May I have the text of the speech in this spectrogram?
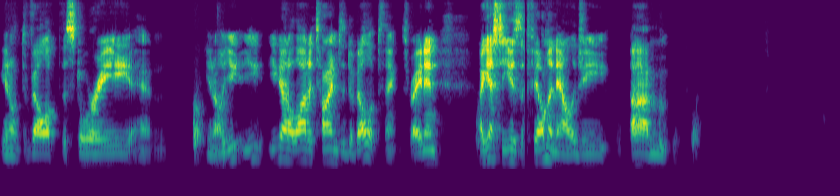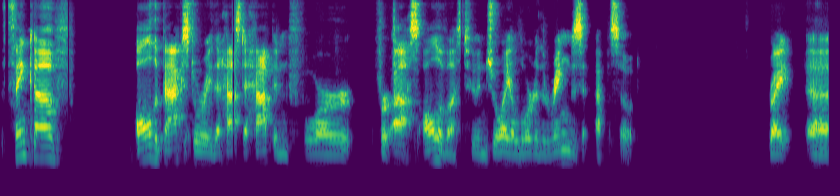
you know, develop the story, and you know, you, you you got a lot of time to develop things, right? And I guess to use the film analogy, um, think of all the backstory that has to happen for for us, all of us, to enjoy a Lord of the Rings episode. Right? Uh,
